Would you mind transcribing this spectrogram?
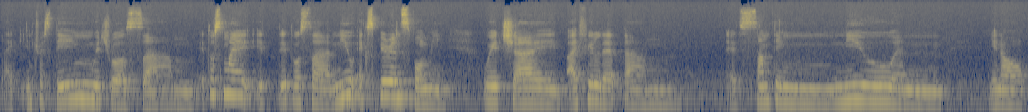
like interesting, which was, um, it was my, it, it was a new experience for me, which I, I feel that um, it's something new and you know,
